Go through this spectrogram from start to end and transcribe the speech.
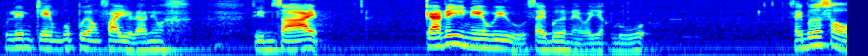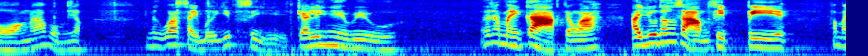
กูเล่นเกมก็เปลืองไฟอยู่แล้วนี่ว่าตีนซ้าย แกรี่เนวิลใส่เบอร์ไหนวะอยากรู้ ใส่เบอร์สองนะผมอยากนึกว่าใส่เบอร์ยี่สี่แกรี่เนวิล แล้วทำไมกากจังวะ อายุตั้งสามสิบปีทำไม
